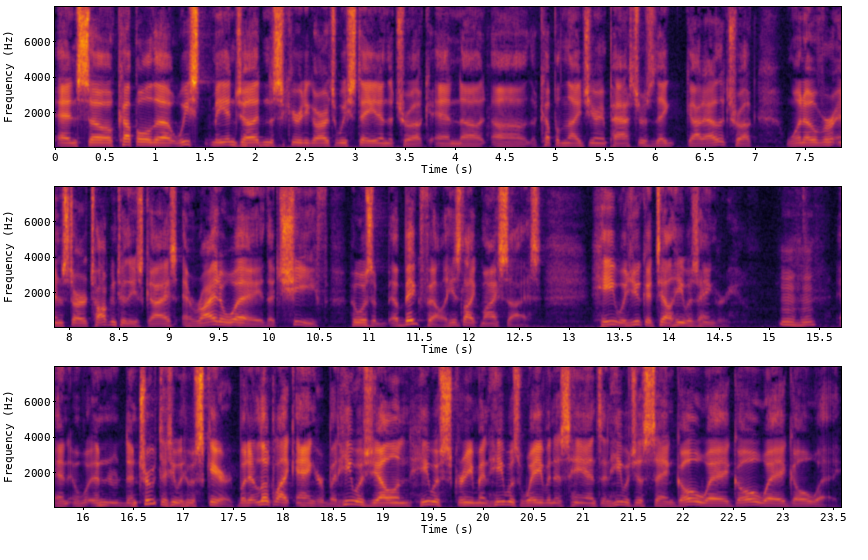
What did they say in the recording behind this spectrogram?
And so a couple of the we me and Judd and the security guards we stayed in the truck, and uh, uh, a couple of Nigerian pastors they got out of the truck, went over and started talking to these guys, and right away the chief, who was a, a big fella, he's like my size, he was you could tell he was angry Mm-hmm. And, the truth he was scared, but it looked like anger. But he was yelling, he was screaming, he was waving his hands, and he was just saying, "Go away, go away, go away."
